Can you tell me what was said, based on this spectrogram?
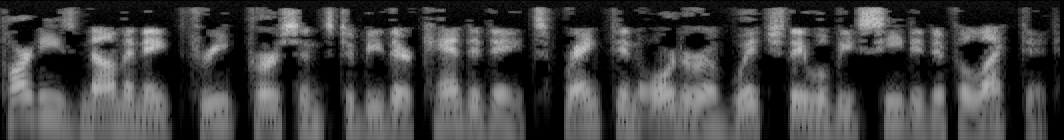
parties nominate three persons to be their candidates, ranked in order of which they will be seated if elected.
